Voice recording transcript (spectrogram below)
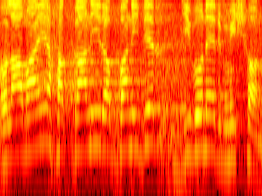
ওলামায়ে হক্কানি রব্বানীদের জীবনের মিশন।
